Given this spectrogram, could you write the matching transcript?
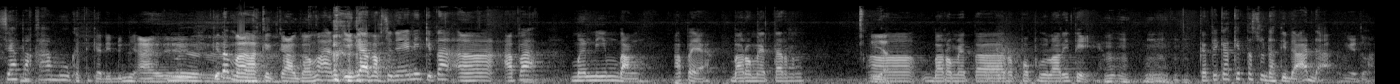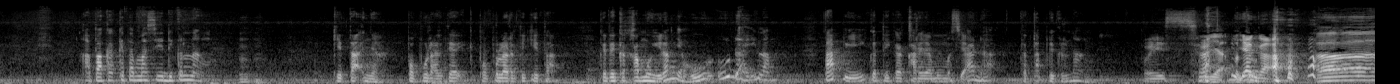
Siapa kamu ketika di dunia? Asik. Kita malah ke keagamaan. Ya maksudnya ini kita eh, apa menimbang apa ya barometer eh, Iya. barometer popularity. Hmm, hmm. Ketika kita sudah tidak ada gitu, apakah kita masih dikenang Mm-mm. kitanya populariti populariti kita ketika kamu hilang ya udah hilang tapi ketika karyamu masih ada tetap dikenang wis Iya, betul. ya enggak Eh,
